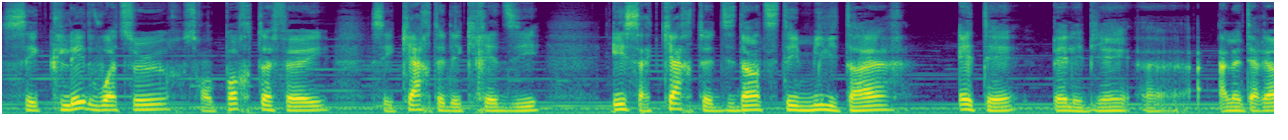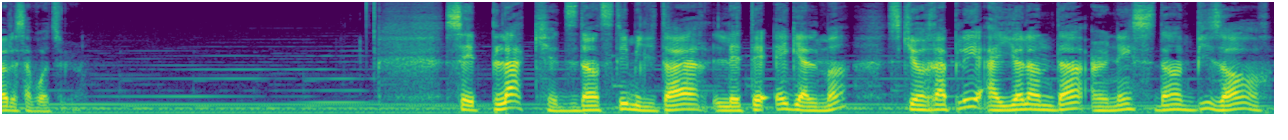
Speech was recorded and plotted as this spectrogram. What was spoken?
ses clés de voiture, son portefeuille, ses cartes de crédit et sa carte d'identité militaire étaient bel et bien euh, à l'intérieur de sa voiture. Ses plaques d'identité militaire l'étaient également, ce qui a rappelé à Yolanda un incident bizarre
